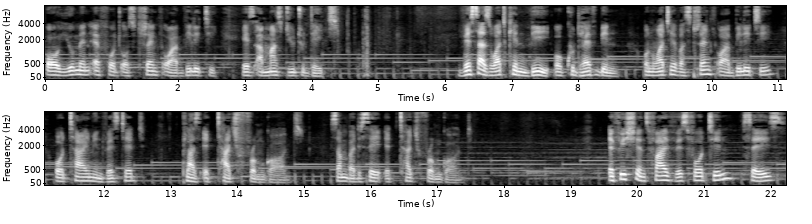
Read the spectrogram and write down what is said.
or human effort or strength or ability has amassed you to date versus what can be or could have been on whatever strength or ability or time invested plus a touch from God. Somebody say a touch from God. Ephesians 5 verse 14 says,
